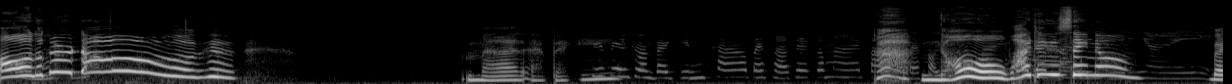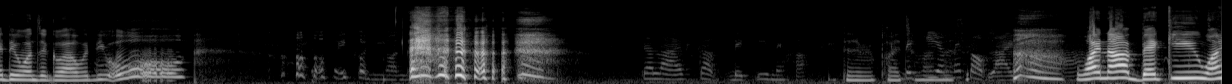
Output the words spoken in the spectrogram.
Oh, look at her dog! Mad at Becky. no, why do you say no? But I do want to go out with you. Oh. โอ้ยคนงอน จะไลฟ์กับเบกกี้ไหมคะ Didn't reply เบ to กกี้ my ยังไม่ message. ตอบไลฟ์เลยนะคะ Why not, Becky? Why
